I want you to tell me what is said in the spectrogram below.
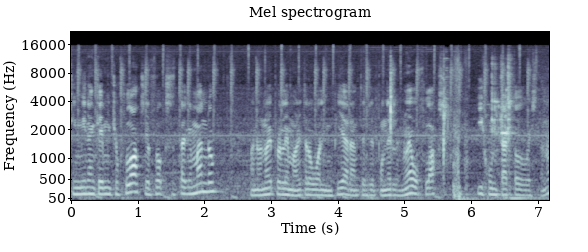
Si miran que hay mucho flux el flux está quemando, bueno, no hay problema. Ahorita lo voy a limpiar antes de ponerle nuevo flux y juntar todo esto, ¿no?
